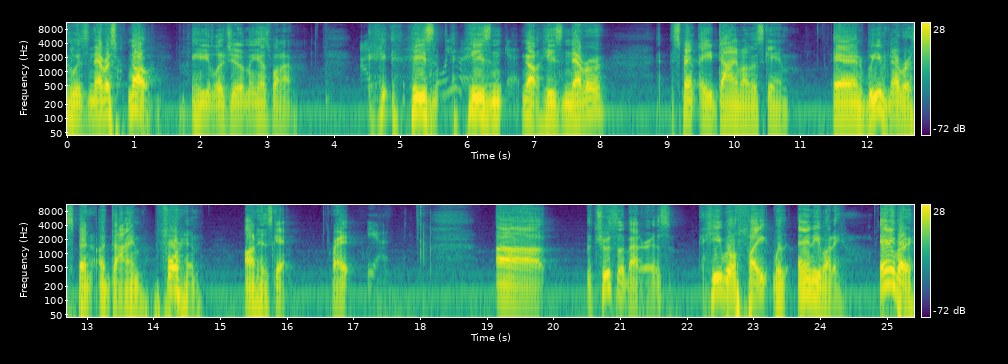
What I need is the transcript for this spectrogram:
who has never, sp- no, he legitimately has one arm. I He, he's, he's, no, he's never spent a dime on this game, and we've never spent a dime for him on his game, right? yeah. Uh, the truth of the matter is, he will fight with anybody. Anybody.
